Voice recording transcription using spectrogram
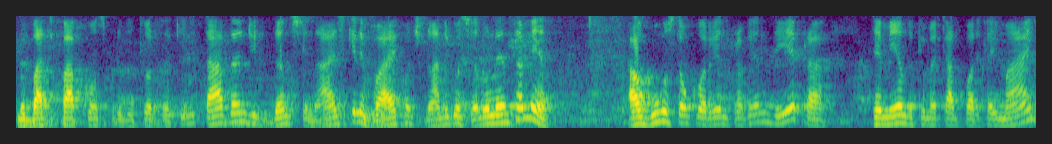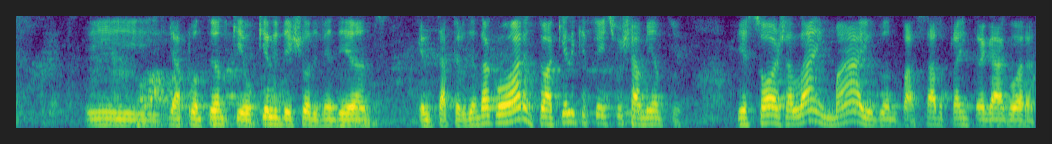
no bate-papo com os produtores aqui, ele está dando, dando sinais que ele vai continuar negociando lentamente. Alguns estão correndo para vender, pra, temendo que o mercado pode cair mais, e, e apontando que o que ele deixou de vender antes, ele está perdendo agora. Então, aquele que fez fechamento de soja lá em maio do ano passado para entregar agora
